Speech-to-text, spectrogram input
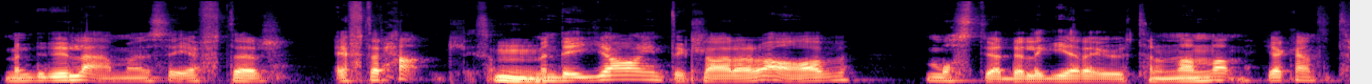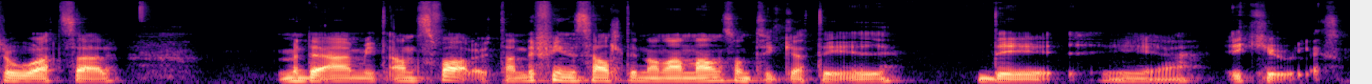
Men det, det lär man sig efter, efterhand. Liksom. Men det jag inte klarar av måste jag delegera ut till någon annan. Jag kan inte tro att så här, men det är mitt ansvar, utan det finns alltid någon annan som tycker att det är, det är, är kul. Liksom.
